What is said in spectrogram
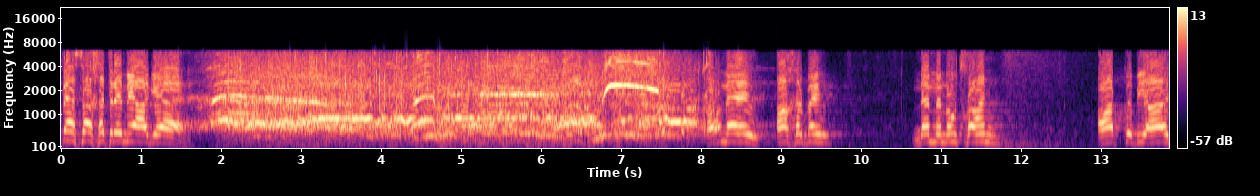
پیسہ خطرے میں آ گیا ہے۔ میں آخر میں میں محمود خان آپ کو بھی آج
